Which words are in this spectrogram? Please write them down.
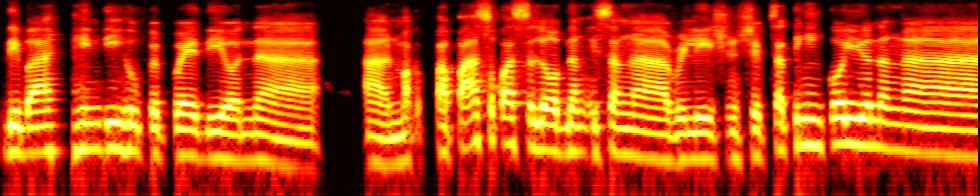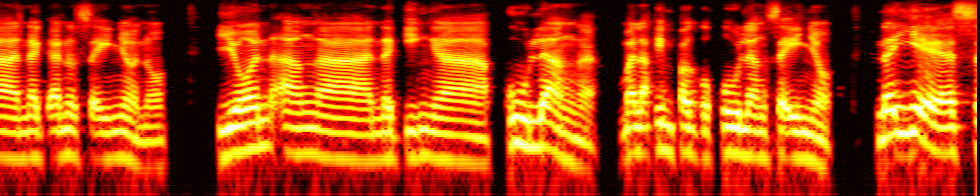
'Di ba? Hindi ho pwede 'yon na uh, makapasok ka sa loob ng isang uh, relationship. Sa tingin ko 'yun ang uh, nag-ano sa inyo, no? 'Yon ang uh, naging uh, kulang, malaking pagkukulang sa inyo na yes,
